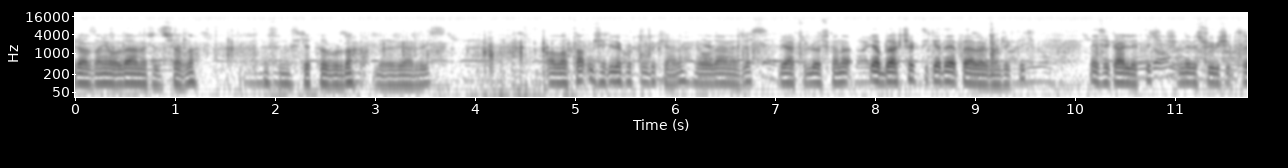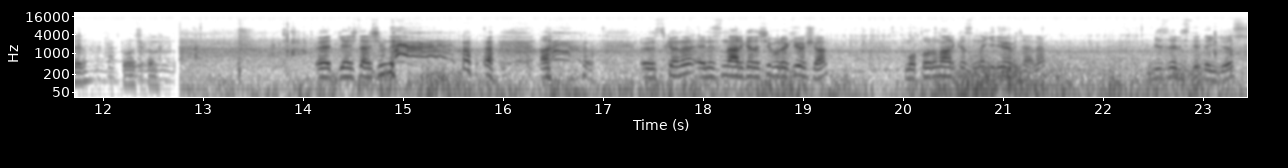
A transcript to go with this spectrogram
Birazdan yolda devam edeceğiz inşallah. Mesela bisiklet de burada. Böyle bir yerdeyiz. Allah'tan bir şekilde kurtulduk yani. Yolda devam edeceğiz. Diğer türlü Özkan'ı ya bırakacaktık ya da hep beraber dönecektik. Neyse ki hallettik. Şimdi biz şu işi bitirelim. Yola çıkalım. Evet gençler şimdi Özkan'ı Enes'in arkadaşı bırakıyor şu an. Motorun arkasında gidiyor bir tane. Biz de bisikletle gidiyoruz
